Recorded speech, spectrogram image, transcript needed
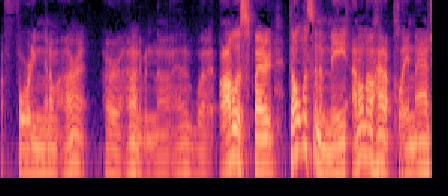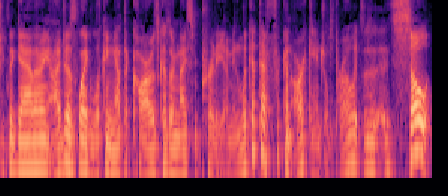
a 40 minimum. All right. Or I don't even know. Uh, what Obelisk Spider. Don't listen to me. I don't know how to play Magic the Gathering. I just like looking at the cards because they're nice and pretty. I mean, look at that freaking Archangel, bro. It's, it's so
